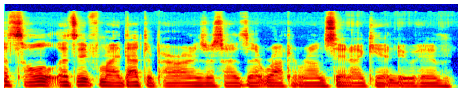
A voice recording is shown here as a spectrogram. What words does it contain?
That's all. That's it for my adapter power items. Besides that rocking around Santa I can't do him.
